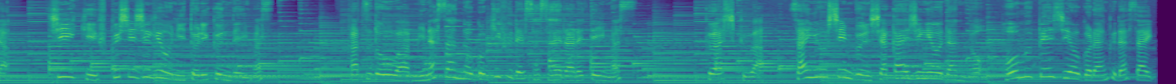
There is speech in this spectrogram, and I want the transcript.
た地域福祉事業に取り組んでいます活動は皆さんのご寄付で支えられています。詳しくは山陽新聞社会事業団のホームページをご覧ください。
